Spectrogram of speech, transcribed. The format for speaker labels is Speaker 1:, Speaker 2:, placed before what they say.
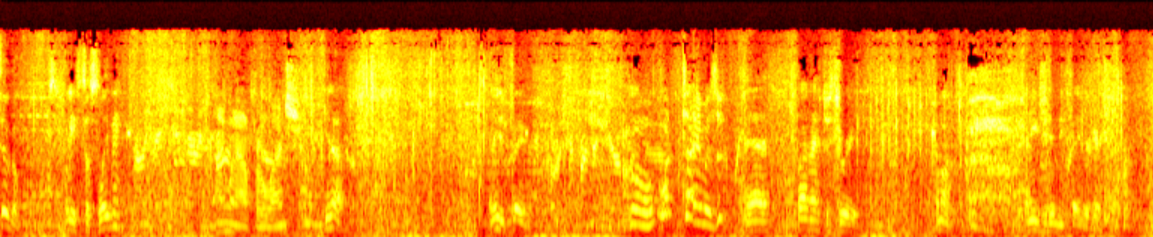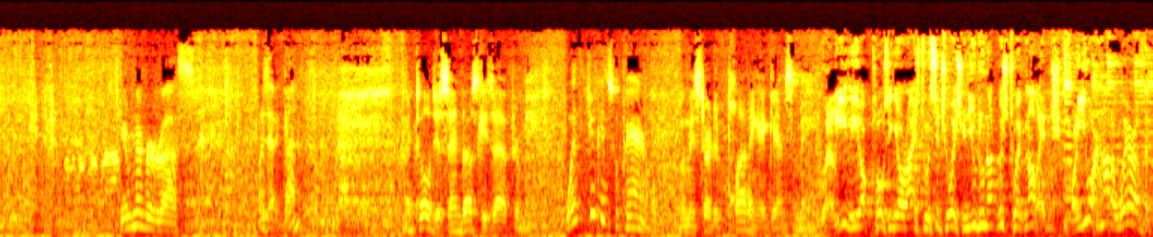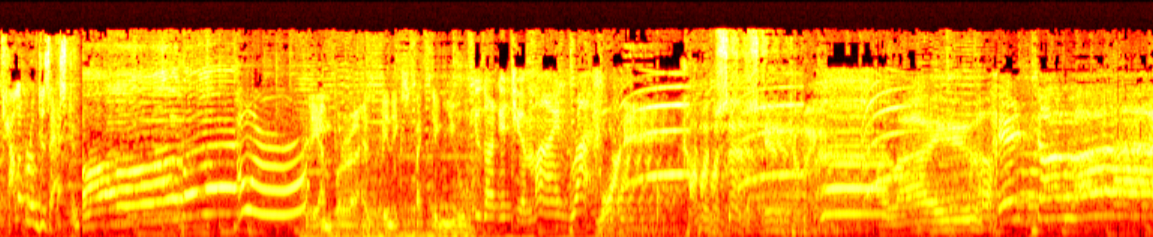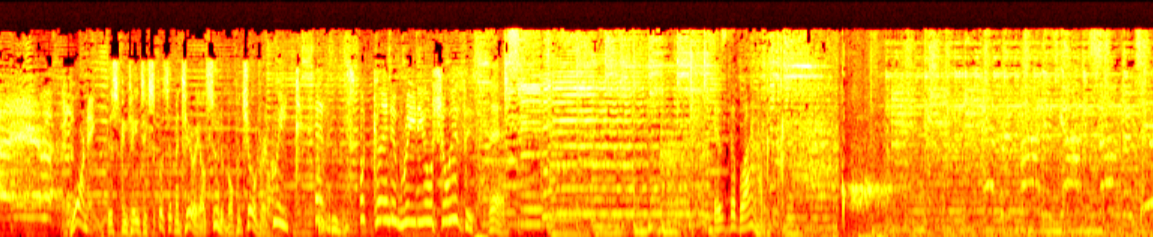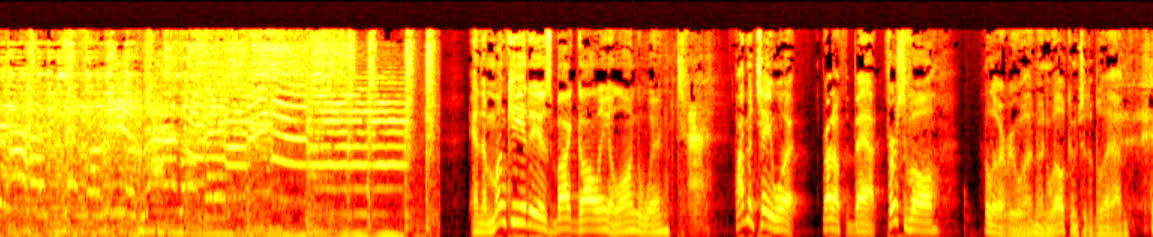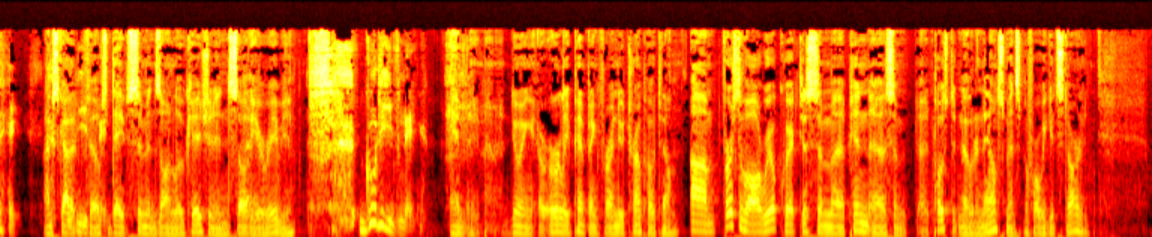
Speaker 1: Dougal, what are you still sleeping?
Speaker 2: I went out for lunch.
Speaker 1: Get up. I need a favor.
Speaker 2: Oh, what time is it?
Speaker 1: Uh, five after three. Come on. I need you to do me a favor here. You remember, uh, what is that, a gun?
Speaker 2: I told you Sandusky's after me.
Speaker 1: When did you get so paranoid?
Speaker 2: When they started plotting against me.
Speaker 3: Well, either you're closing your eyes to a situation you do not wish to acknowledge, or you are not aware of the caliber of disaster.
Speaker 4: Oh The Emperor has been expecting you.
Speaker 5: You're gonna get your mind right.
Speaker 6: Warning. Common sense incoming.
Speaker 3: Alive.
Speaker 5: It's alive!
Speaker 7: Warning, this contains explicit material suitable for children.
Speaker 8: Great heavens! What kind of radio show is this?
Speaker 9: This is The Blab.
Speaker 10: And the monkey it is, by golly, along the way. Ah. I'm going to tell you what, right off the bat. First of all, hello everyone, and welcome to the Blab. I'm Scott
Speaker 11: Good
Speaker 10: Phelps,
Speaker 11: evening.
Speaker 10: Dave Simmons on location in Saudi Arabia.
Speaker 11: Good evening.
Speaker 10: And uh, doing early pimping for a new Trump hotel. Um, first of all, real quick, just some uh, pin, uh, some uh, post-it note announcements before we get started.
